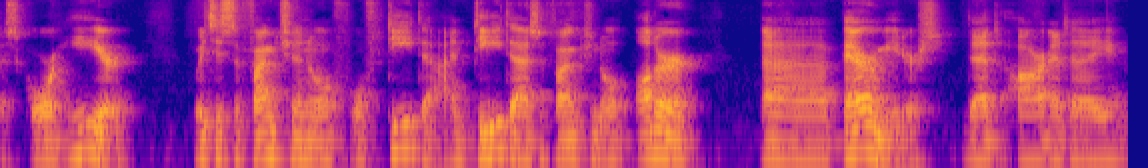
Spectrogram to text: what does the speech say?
a score here, which is a function of, of theta. And theta is a function of other uh, parameters that are at a,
